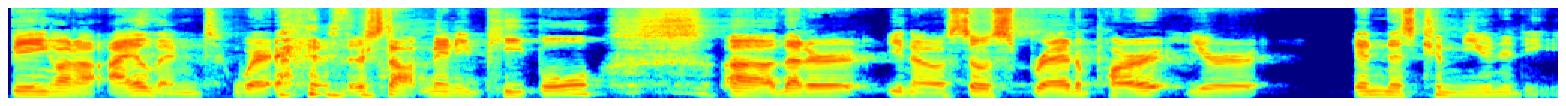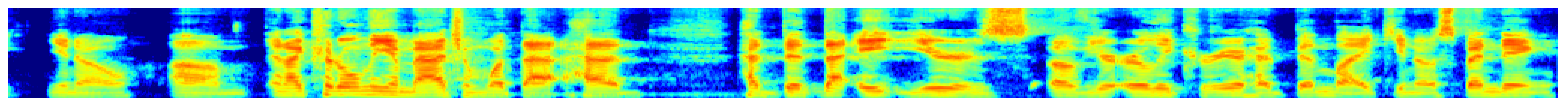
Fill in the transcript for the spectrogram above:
being on an island where there's not many people uh, that are, you know, so spread apart. You're in this community, you know, um, and I could only imagine what that had had been that eight years of your early career had been like, you know, spending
